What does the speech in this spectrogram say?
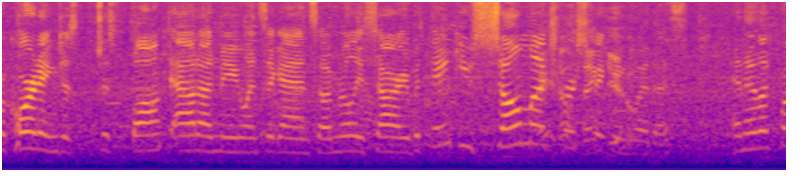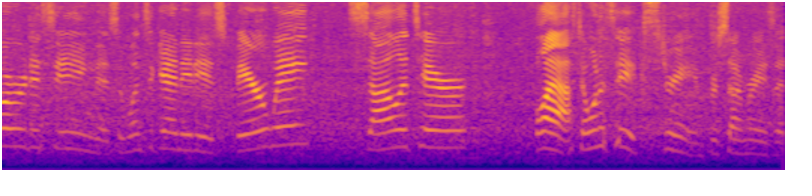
recording just, just bonked out on me once again, so I'm really sorry. But thank you so much No, for thank sticking you. with us. And I look forward to seeing this. And once again, it is Fairway, Solitaire, Blast. I want to say Extreme for some reason.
